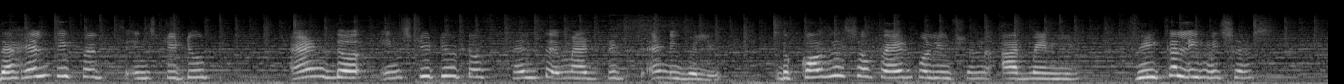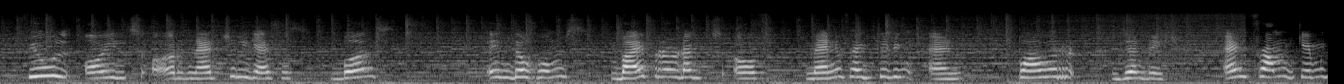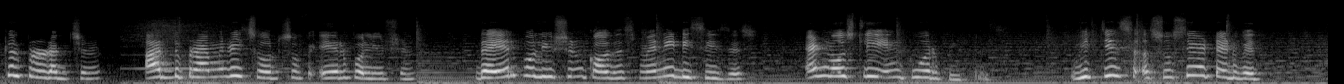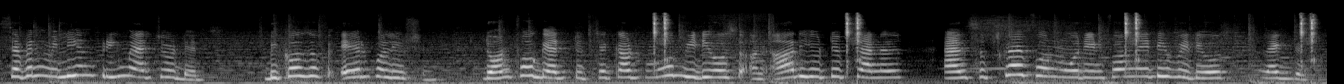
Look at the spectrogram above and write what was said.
the Health Effects Institute and the Institute of Health Metrics and Evaluation. The causes of air pollution are mainly vehicle emissions, fuel oils or natural gases, burns in the homes, byproducts of manufacturing and power generation, and from chemical production are the primary source of air pollution. The air pollution causes many diseases and mostly in poor peoples, which is associated with 7 million premature deaths because of air pollution. Don't forget to check out more videos on our YouTube channel and subscribe for more informative videos like this.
